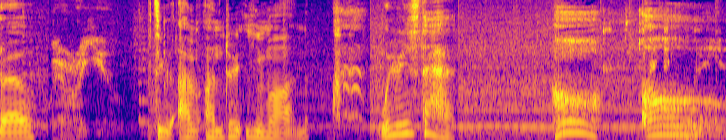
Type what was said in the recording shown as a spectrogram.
bro. Where are you? Dude, I'm under Iman. Where is that? Oh! Oh!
